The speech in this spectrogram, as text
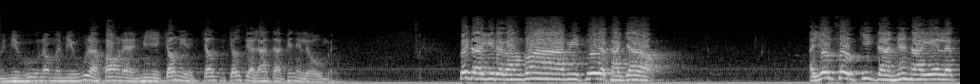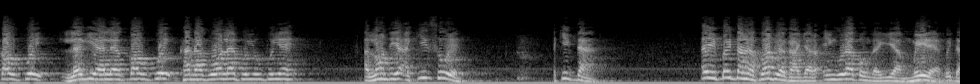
မမြင်ဘူးတော့မမြင်ဘူးလားကောင်းတယ်မြင်ရင်ကြောက်နေကြောက်ကြောက်စရာလားစရာဖြစ်နေလို့ဦးမယ်ပိတ္တကြီးတကောင်သွားပြီးတွေ့တဲ့အခါကျတော့ အယုတ်ဆုပ်ကြည်တံမျက်နှာရဲ့လည်းကောက်ကွိတ်လက်ကြီးလည်းကောက်ကွိတ်ခန္ဓာကိုယ်လည်းဖျူဖျဲအလွန်တရာအကြီးဆိုးတယ်အကြည်တံအဲ့ဒီပိတ္တကသွားပြခါကျတော့အင်္ဂုရပုံတော်ကြီးကမေးတယ်ပိတ္တ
